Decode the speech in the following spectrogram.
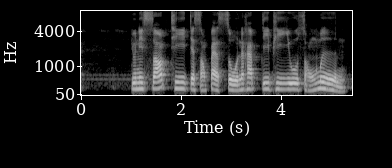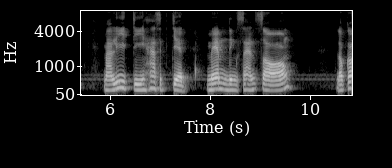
0 Unisoc T 7280นะครับ GPU 20,000 Mali G 57 MEM 1 2 0 0 0แล้วก็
